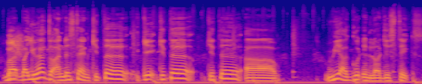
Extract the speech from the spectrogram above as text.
But but you have to understand kita ki- kita kita uh, we are good in logistics.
